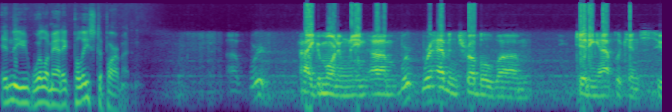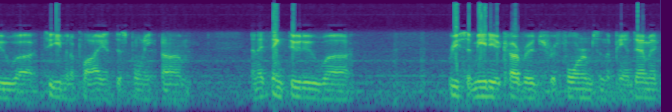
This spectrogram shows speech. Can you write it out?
in the Willimantic Police Department? Uh, we're hi, good morning, Wayne. Um, we're we're having trouble um, getting applicants to uh, to even apply at this point, um, and I think due to uh, recent media coverage, reforms, and the pandemic,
